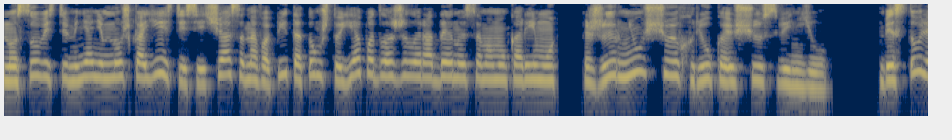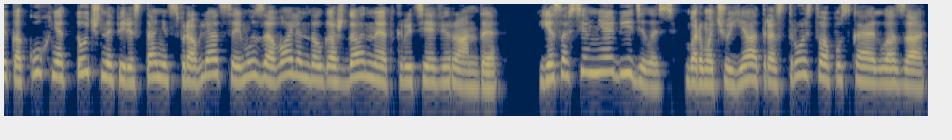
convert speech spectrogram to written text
но совесть у меня немножко есть, и сейчас она вопит о том, что я подложила Родену и самому Кариму жирнющую хрюкающую свинью. Без столика кухня точно перестанет справляться, и мы завалим долгожданное открытие веранды. Я совсем не обиделась, бормочу я от расстройства, опуская глаза.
